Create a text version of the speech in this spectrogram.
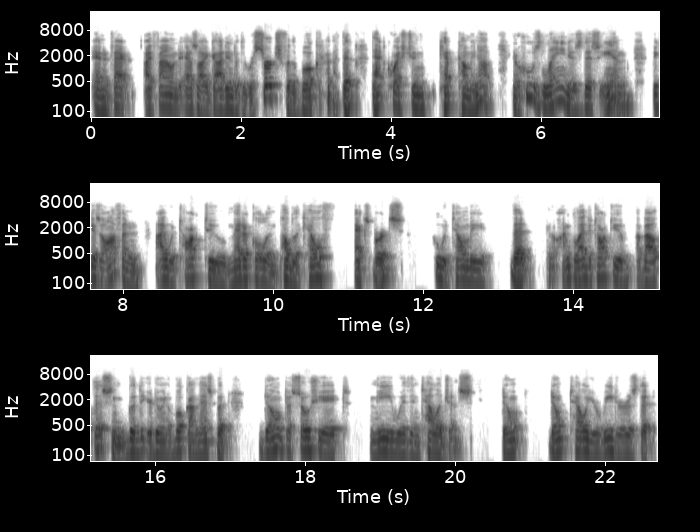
And in fact, I found as I got into the research for the book that that question kept coming up. You know, whose lane is this in? Because often I would talk to medical and public health experts who would tell me that you know, I'm glad to talk to you about this and good that you're doing a book on this, but don't associate me with intelligence. Don't don't tell your readers that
